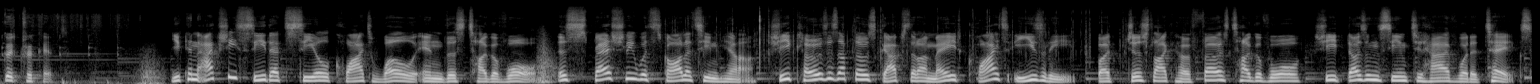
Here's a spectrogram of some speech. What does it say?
Good cricket. You can actually see that seal quite well in this tug of war, especially with Scarletine here. She closes up those gaps that are made quite easily, but just like her first tug of war, she doesn't seem to have what it takes.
